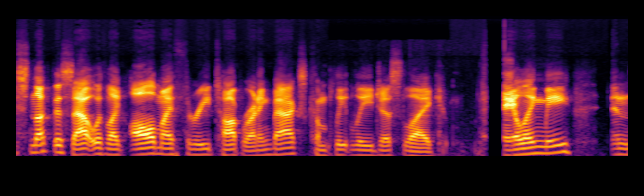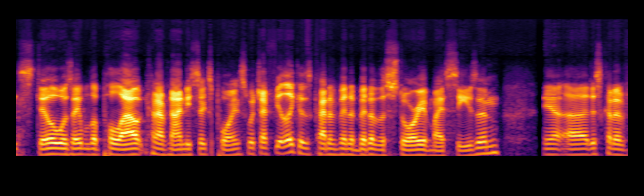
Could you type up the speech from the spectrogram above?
snuck this out with like all my three top running backs completely just like failing me and still was able to pull out kind of 96 points, which I feel like has kind of been a bit of the story of my season. Yeah, uh, just kind of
